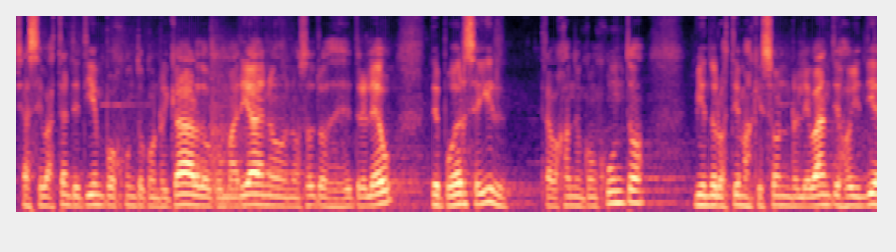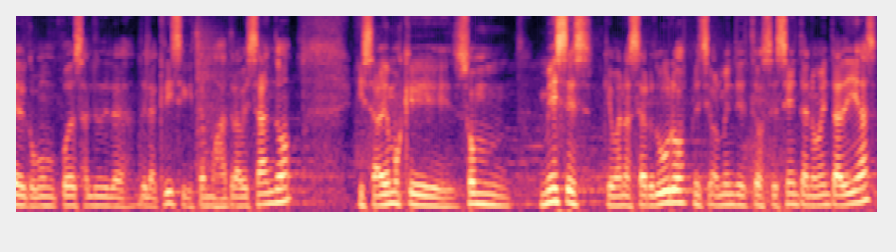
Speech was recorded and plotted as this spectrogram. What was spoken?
ya hace bastante tiempo junto con Ricardo, con Mariano, nosotros desde Treleu, de poder seguir trabajando en conjunto, viendo los temas que son relevantes hoy en día de cómo poder salir de la, de la crisis que estamos atravesando. Y sabemos que son meses que van a ser duros, principalmente estos 60, 90 días,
